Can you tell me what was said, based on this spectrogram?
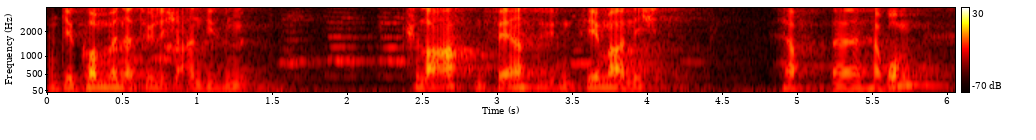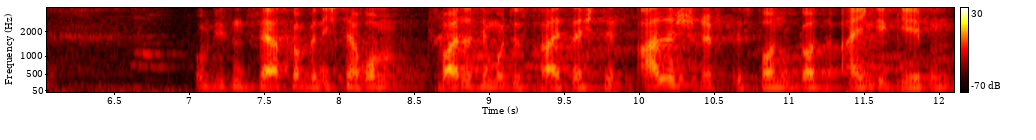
Und hier kommen wir natürlich an diesem klarsten Vers zu diesem Thema nicht her, äh, herum. Um diesen Vers kommen wir nicht herum. 2. Timotheus 3,16. Alle Schrift ist von Gott eingegeben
